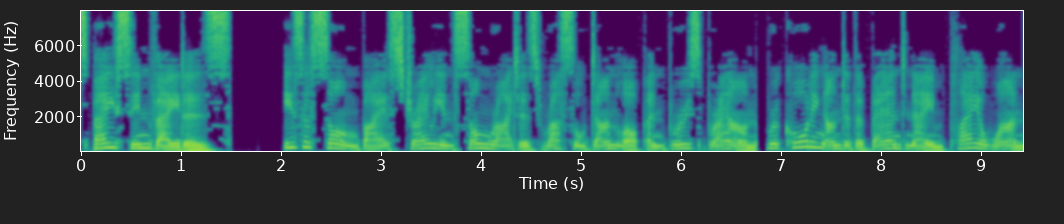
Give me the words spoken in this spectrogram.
Space Invaders is a song by Australian songwriters Russell Dunlop and Bruce Brown, recording under the band name Player One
